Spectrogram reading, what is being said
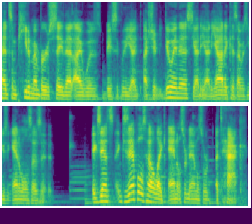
had some PETA members say that I was basically, I, I shouldn't be doing this, yada yada yada, because I was using animals as a... Exams examples how, like, animals, certain animals would attack.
